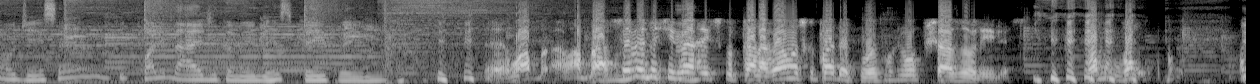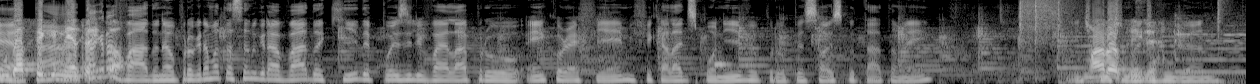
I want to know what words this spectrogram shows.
a audiência é de qualidade também, de respeito aí, né? É, um abraço. Se eles estiverem escutando agora, vamos escutar depois, porque eu vou puxar as orelhas. Vamos, vamos, vamos é, dar tá, seguimento tá, tá então. gravado, né? O programa está sendo gravado aqui, depois ele vai lá pro Anchor FM, fica lá disponível para o pessoal escutar também. A gente Maravilha. divulgando.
